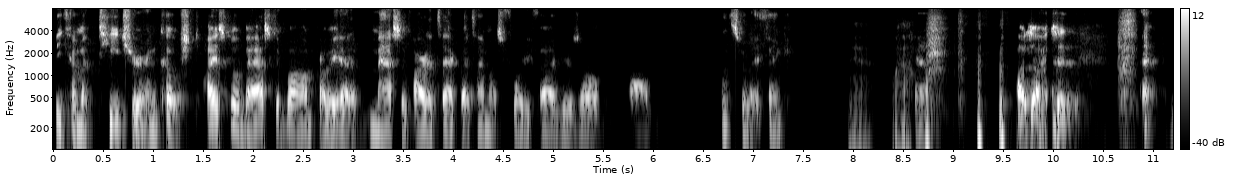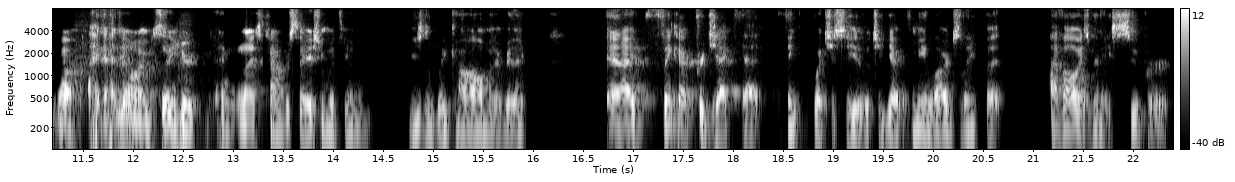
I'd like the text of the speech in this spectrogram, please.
become a teacher and coached high school basketball and probably had a massive heart attack by the time I was 45 years old. Um, that's what I think. Yeah. Wow. Yeah. I was always a, you know, I, I, know I'm sitting here having a nice conversation with you and I'm reasonably calm and everything. And I think I project that I think what you see is what you get with me largely, but I've always been a super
